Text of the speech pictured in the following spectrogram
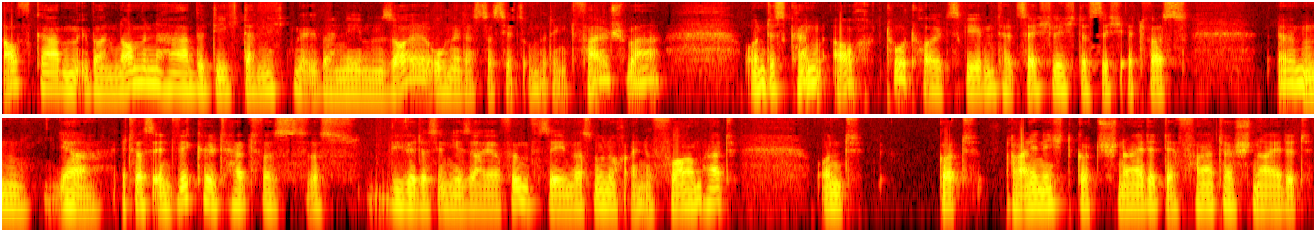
Aufgaben übernommen habe, die ich dann nicht mehr übernehmen soll, ohne dass das jetzt unbedingt falsch war. Und es kann auch Totholz geben, tatsächlich, dass sich etwas, ähm, ja, etwas entwickelt hat, was, was, wie wir das in Jesaja 5 sehen, was nur noch eine Form hat. Und Gott reinigt, Gott schneidet, der Vater schneidet,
